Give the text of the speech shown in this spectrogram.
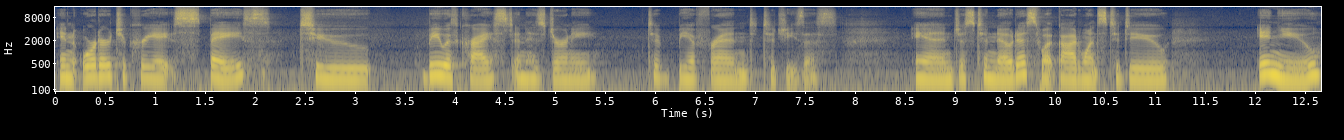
in order to create space to be with Christ in his journey, to be a friend to Jesus, and just to notice what God wants to do in you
